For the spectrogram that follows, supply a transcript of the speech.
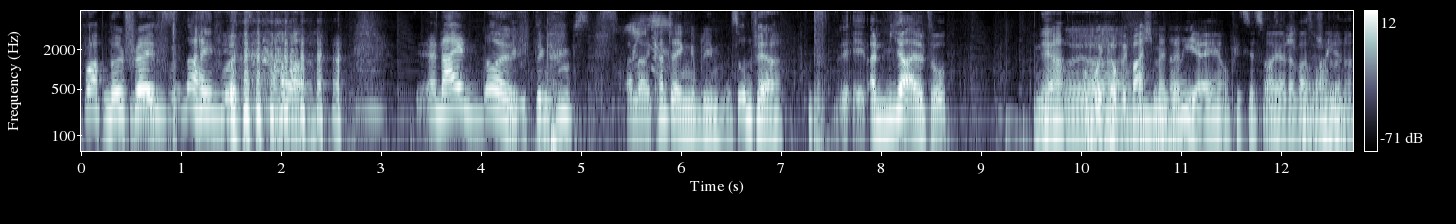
Vor Null Frames. Nein. Aua. Ja, nein! Lol, ich bin an der Kante hängen geblieben. Ist unfair. Äh, An mir also. Ja. Oh, ja. Obwohl, ich glaube, wir waren schon mal drin hier, ey. Jetzt Ah ja, da war sie schon drin.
